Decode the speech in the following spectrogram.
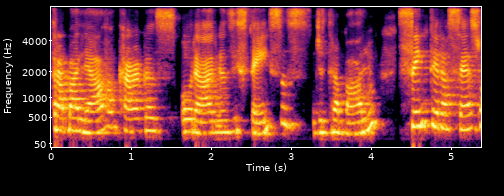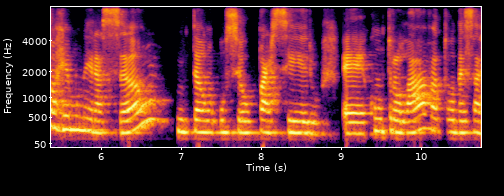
trabalhava cargas horárias extensas de trabalho, sem ter acesso à remuneração então o seu parceiro é, controlava toda essa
